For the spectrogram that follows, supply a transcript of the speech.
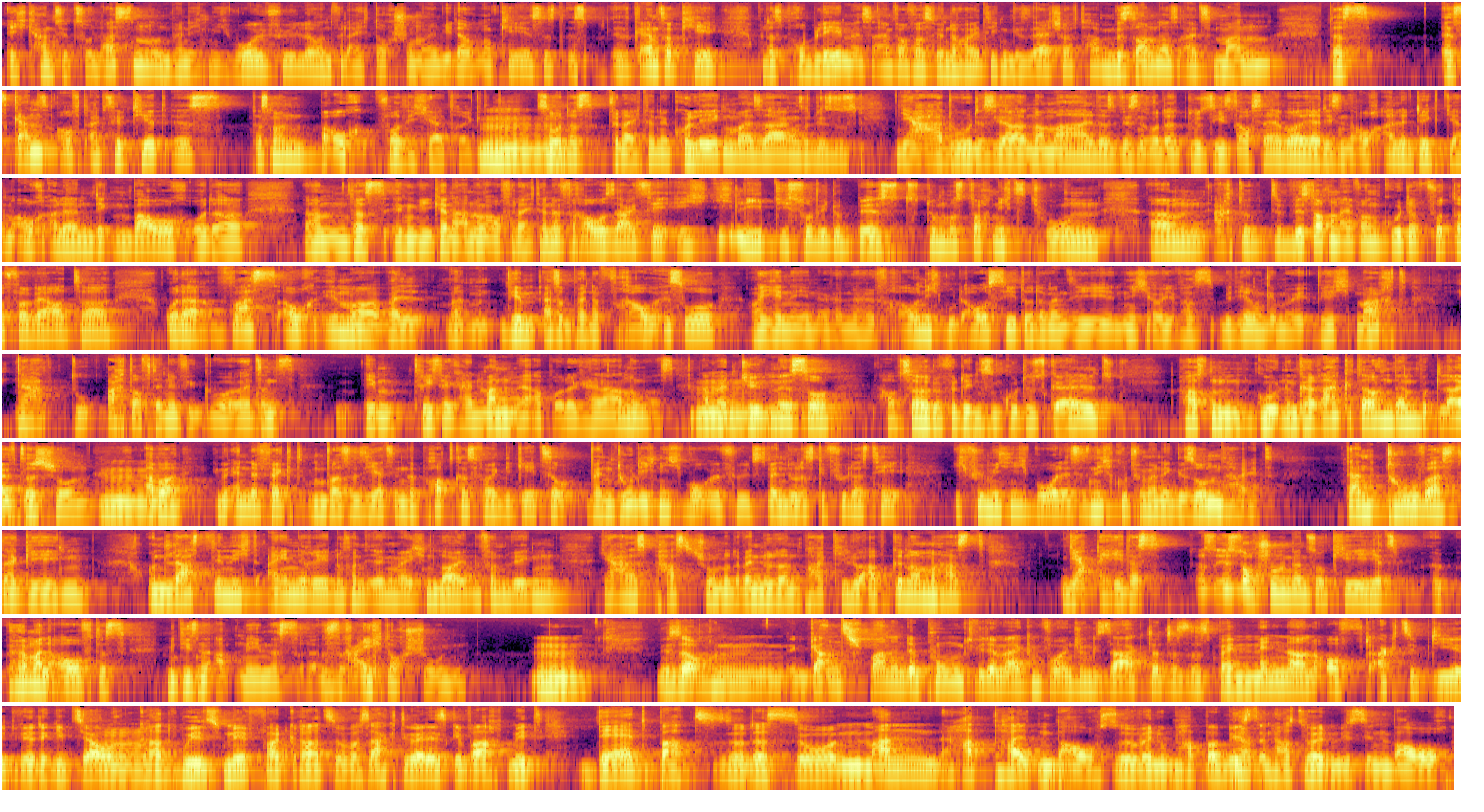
ich kann es jetzt so lassen und wenn ich mich wohlfühle und vielleicht auch schon mal wieder okay, es ist, ist, ist ganz okay. Und das Problem ist einfach, was wir in der heutigen Gesellschaft haben, besonders als Mann, dass es ganz oft akzeptiert ist, dass man Bauch vor sich herträgt. Mhm. So, dass vielleicht deine Kollegen mal sagen, so dieses, ja, du, das ist ja normal, dass wir sind, oder du siehst auch selber, ja, die sind auch alle dick, die haben auch alle einen dicken Bauch, oder ähm, dass irgendwie, keine Ahnung, auch vielleicht deine Frau sagt, hey, ich, ich liebe dich so, wie du bist, du musst doch nichts tun, ähm, ach, du, du bist doch einfach ein guter Futterverwerter, oder was auch immer, weil man, wir, also bei einer Frau ist so, oh je, nee, wenn eine Frau nicht gut aussieht, oder wenn sie nicht was mit ihrem Gewicht macht, ja, du acht auf deine Figur, weil sonst eben kriegst du ja keinen Mann mehr ab oder keine Ahnung was. Mhm. Aber ein Typen ist so, Hauptsache du verdienst ein gutes Geld, hast einen guten Charakter und dann begreift das schon. Mhm. Aber im Endeffekt, um was es jetzt in der Podcast-Folge geht, so, wenn du dich nicht wohlfühlst, wenn du das Gefühl hast, hey, ich fühle mich nicht wohl, es ist nicht gut für meine Gesundheit, dann tu was dagegen. Und lass dir nicht einreden von irgendwelchen Leuten von wegen, ja, das passt schon. Oder wenn du dann ein paar Kilo abgenommen hast, ja, hey, das, das ist doch schon ganz okay. Jetzt äh, hör mal auf, das mit diesen Abnehmen, das, das reicht doch schon. Mhm. Das ist auch ein ganz spannender Punkt, wie der Malcolm vorhin schon gesagt hat, dass es bei Männern oft akzeptiert wird. Da gibt's ja auch, mhm. gerade Will Smith hat gerade so was Aktuelles gebracht mit Dad Butt, so dass so ein Mann hat halt einen Bauch. So wenn du Papa bist, ja. dann hast du halt ein bisschen einen Bauch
